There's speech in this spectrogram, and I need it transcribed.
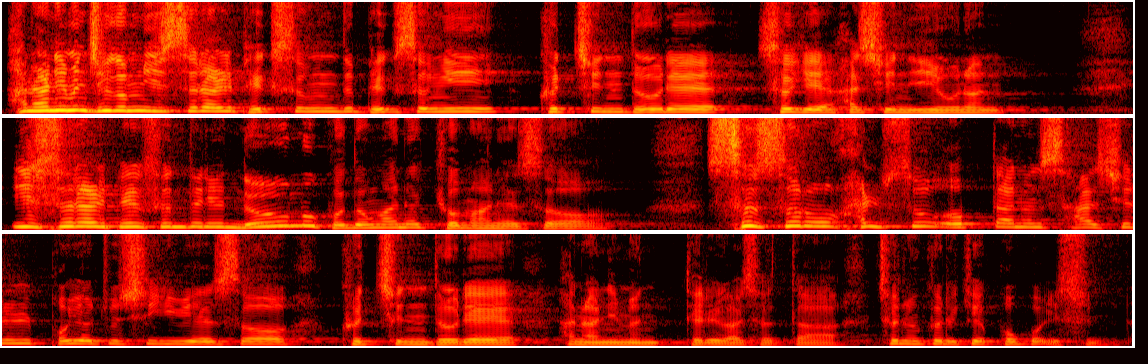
하나님은 지금 이스라엘 백성들 백성이 거친 덜에 서게 하신 이유는 이스라엘 백성들이 너무 그동안에 교만해서 스스로 할 수 없다는 사실을 보여주시기 위해서 거친 덜에 하나님은 데려가셨다. 저는 그렇게 보고 있습니다.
